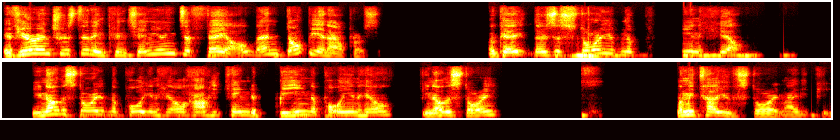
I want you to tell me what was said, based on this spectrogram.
If you're interested in continuing to fail, then don't be an out person. Okay, there's a story of Napoleon Hill. You know the story of Napoleon Hill, how he came to be Napoleon Hill? You know the story? Let me tell you the story, Mighty Pete.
